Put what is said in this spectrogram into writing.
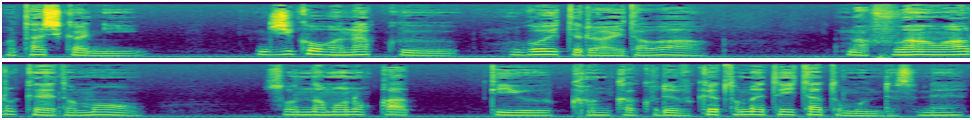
まあ、確かに事故がなく動いてる間は、まあ、不安はあるけれどもそんなものかっていう感覚で受け止めていたと思うんですね、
